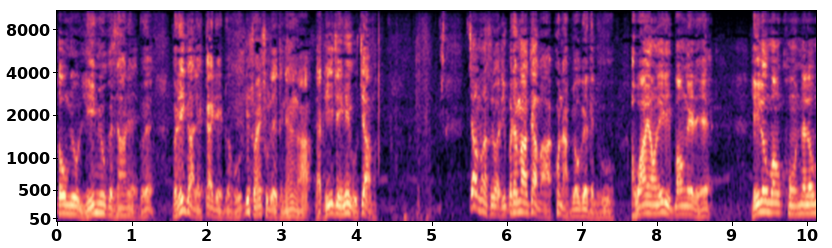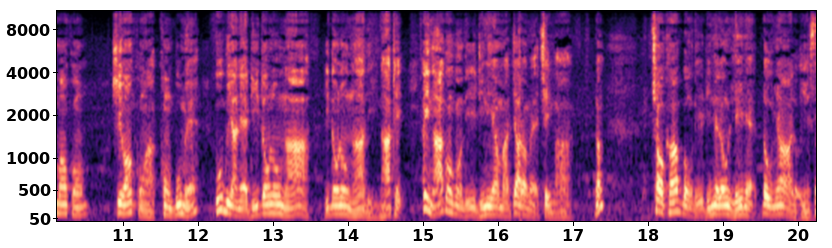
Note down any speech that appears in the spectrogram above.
သုံးမျိုးလေးမျိုးကစားတဲ့အတွက်ဗရိတ်ကလည်းကြိုက်တဲ့အတွက်ကိုတစ်ထွိုင်းဆိုတဲ့ကဏ္ဍကဒါဒီအချိန်လေးကိုကြာမှာကြာမှာဆိုတော့ဒီပထမကမှာခုနပြောခဲ့တယ်လို့အဝါရောင်လေးတွေပေါင်းခဲ့တဲ့လေးလုံးပေါင်းခွန်နှလုံးပေါင်းခွန်ရှေ့ပေါင်းခွန်ကခွန်ပူးမယ်ပူးပြရနဲ့ဒီ၃လုံး၅ဒီ၃လုံး၅ဒီ၅ထိတ်အဲ့ဒီ၅ခွန်ခွန်ဒီဒီနေရာမှာကြာတော့မဲ့အချိန်မှာနော်6ခါပုံဒီဒီနှလုံး၄နဲ့တုံညလို့အရင်စ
